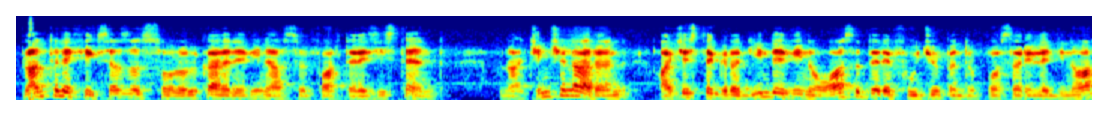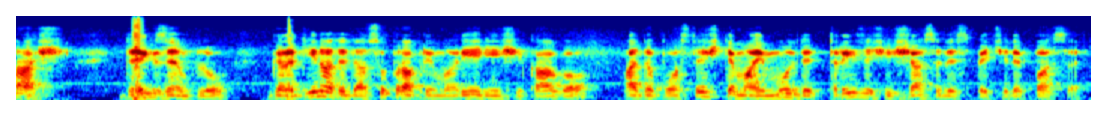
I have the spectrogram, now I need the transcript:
plantele fixează solul care devine astfel foarte rezistent. În al cincelea rând, aceste grădini devin o oasă de refugiu pentru păsările din oraș. De exemplu, grădina de deasupra primăriei din Chicago adăpostește mai mult de 36 de specii de păsări.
